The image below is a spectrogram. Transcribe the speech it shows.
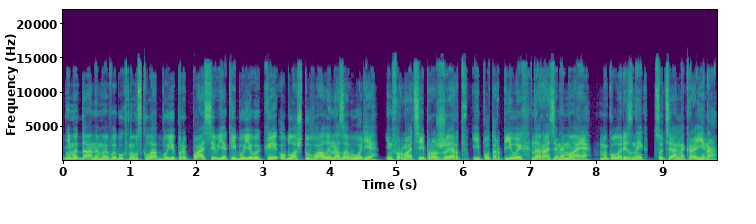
попередніми даними вибухнув склад боєприпасів, який бойовики облаштували на заводі. Інформації про жертв і потерпілих наразі немає. Микола Різник, соціальна країна.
